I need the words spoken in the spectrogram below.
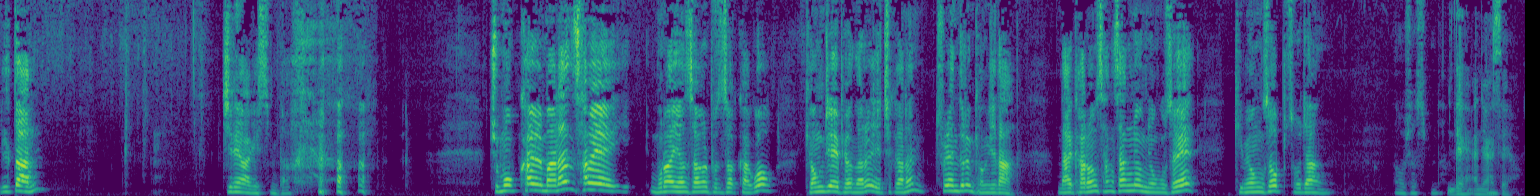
일단 진행하겠습니다. 주목할 만한 사회 문화 현상을 분석하고 경제 변화를 예측하는 트렌드는 경제다. 날카로운 상상력 연구소의 김영섭 소장 나오셨습니다. 네, 안녕하세요.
